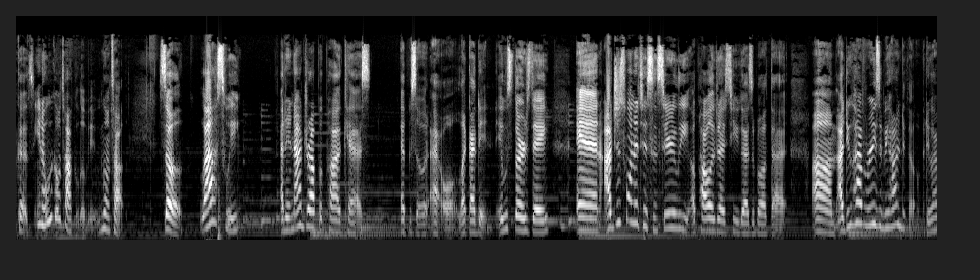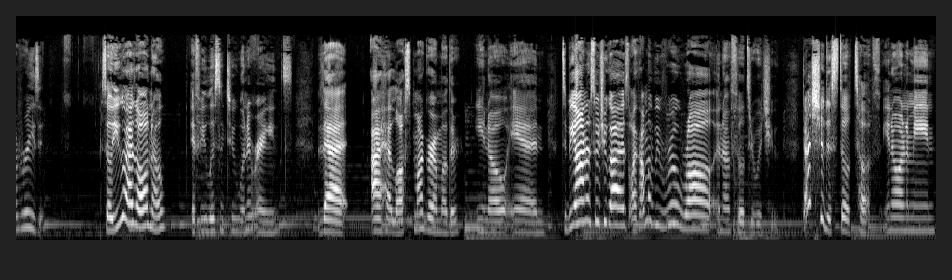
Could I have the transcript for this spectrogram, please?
cause you know we gonna talk a little bit. We're gonna talk. So last week, I did not drop a podcast episode at all. Like I didn't. It was Thursday, and I just wanted to sincerely apologize to you guys about that. Um, I do have a reason behind it though. I do have a reason. So you guys all know, if you listen to When It Rains, that I had lost my grandmother, you know, and to be honest with you guys, like I'm gonna be real raw and unfiltered with you. That shit is still tough, you know what I mean?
